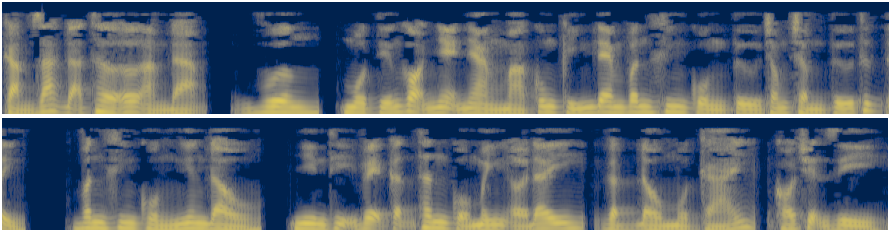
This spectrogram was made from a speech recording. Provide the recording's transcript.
cảm giác đã thờ ơ ảm đạm. Vương, một tiếng gọi nhẹ nhàng mà cung kính đem vân khinh cuồng từ trong trầm tứ thức tỉnh, vân khinh cuồng nghiêng đầu, nhìn thị vệ cận thân của mình ở đây, gật đầu một cái, có chuyện gì?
